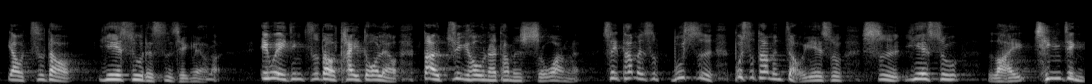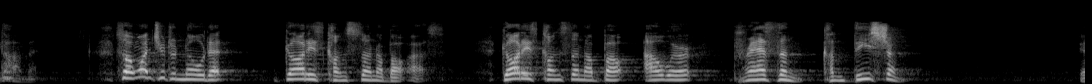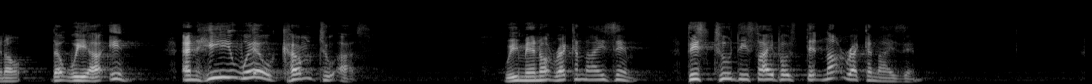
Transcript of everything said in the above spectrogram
要知道 耶稣的事情了了。 因为已经知道太多了，到最后呢，他们失望了。所以他们是不是不是他们找耶稣，是耶稣来亲近他们。So I want you to know that God is concerned about us. God is concerned about our present condition. You know that we are in, and He will come to us. We may not recognize Him. These two disciples did not recognize Him.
